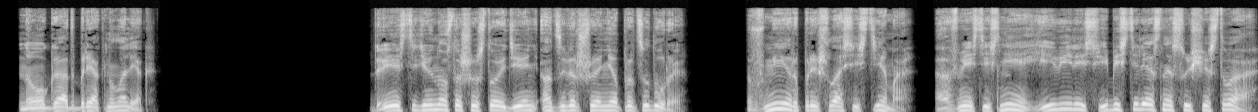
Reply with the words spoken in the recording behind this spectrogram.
— наугад брякнул Олег. 296 день от завершения процедуры. В мир пришла система, а вместе с ней явились и бестелесные существа,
